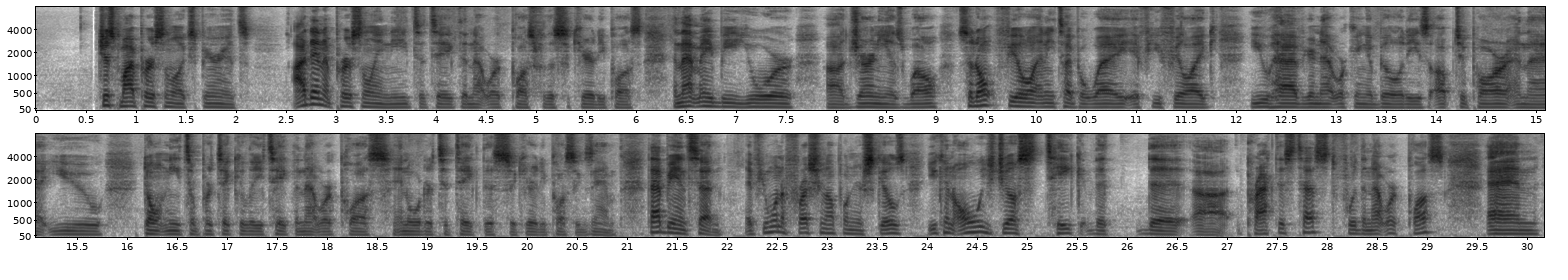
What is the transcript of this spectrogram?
Just my personal experience I didn't personally need to take the Network Plus for the Security Plus, and that may be your uh, journey as well. So don't feel any type of way if you feel like you have your networking abilities up to par and that you don't need to particularly take the Network Plus in order to take this Security Plus exam. That being said, if you want to freshen up on your skills, you can always just take the the uh, practice test for the Network Plus and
